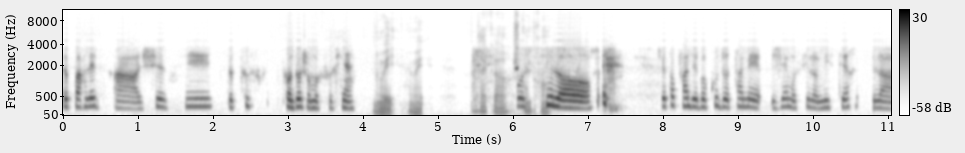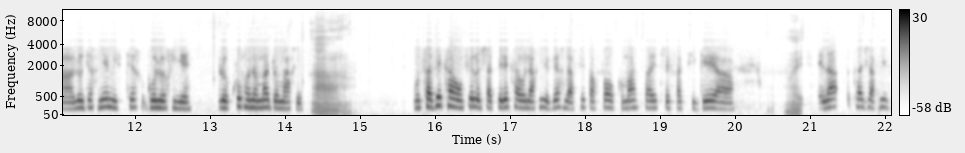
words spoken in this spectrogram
de parler à Jésus de tout ce dont je me souviens. Oui. Oui. D'accord, je aussi comprends. le... je vais pas prendre beaucoup de temps, mais j'aime aussi le mystère, la- le dernier mystère glorieux, le couronnement de Marie. Ah. Vous savez, quand on fait le chapelet, quand on arrive vers la fin, parfois on commence à être fatigué. à- Oui. Et là, quand j'arrive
